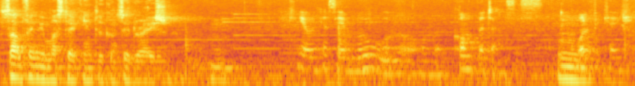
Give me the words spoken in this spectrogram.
something we must take into consideration. Yeah, we can see a move of competences, Mm. qualifications.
